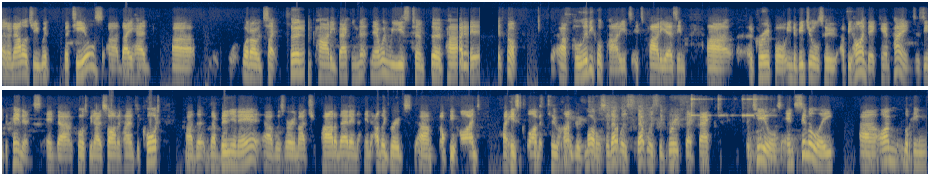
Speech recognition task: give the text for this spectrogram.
an analogy with the Teals. Uh, they had uh, what I would say third party backing. Now, when we use the term third party, it's not a political party, it's, it's party as in uh, a group or individuals who are behind their campaigns as independents. And uh, of course, we know Simon Holmes à Court, the, the billionaire, was very much part of that, and, and other groups um, got behind uh, his Climate 200 model. So that was that was the group that backed the Teals. And similarly, uh, I'm looking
